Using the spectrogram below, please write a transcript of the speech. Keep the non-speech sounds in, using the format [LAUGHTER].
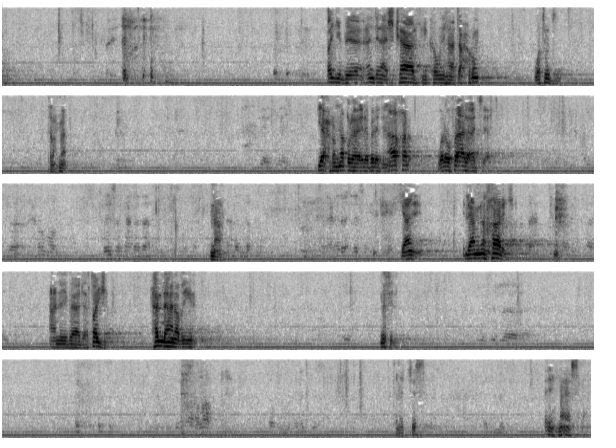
طيب عندنا إشكال في كونها تحرم وتجزي الرحمن. يحرم نقلها إلى بلد آخر ولو فعل أجزاء. نعم. يعني لأمر خارج عن العبادة. طيب هل لها نظير؟ مثل تنجس. إيه ما يصلح.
